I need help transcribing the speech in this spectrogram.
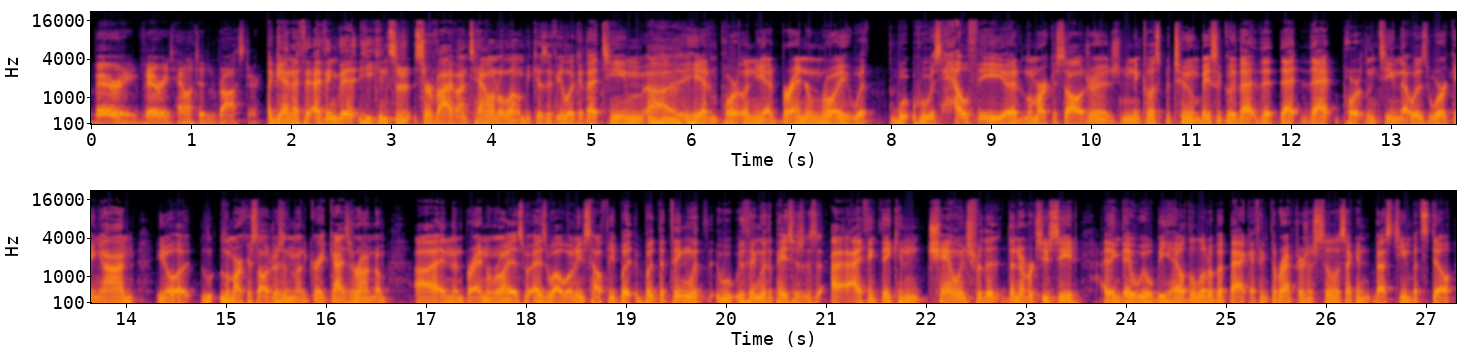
very very talented roster. again, I, th- I think that he can sur- survive on talent alone because if you look at that team, uh, Mm-hmm. he had in Portland, you had Brandon Roy with wh- who was healthy, you had Lamarcus Aldridge, Nicholas Batum, basically that, that that that Portland team that was working on you know uh, Lamarcus Aldridge and the great guys around him, uh, and then Brandon Roy as, as well when he's healthy. But but the thing with the thing with the Pacers is I, I think they can challenge for the, the number two seed. I think they will be held a little bit back. I think the Raptors are still the second best team, but still,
